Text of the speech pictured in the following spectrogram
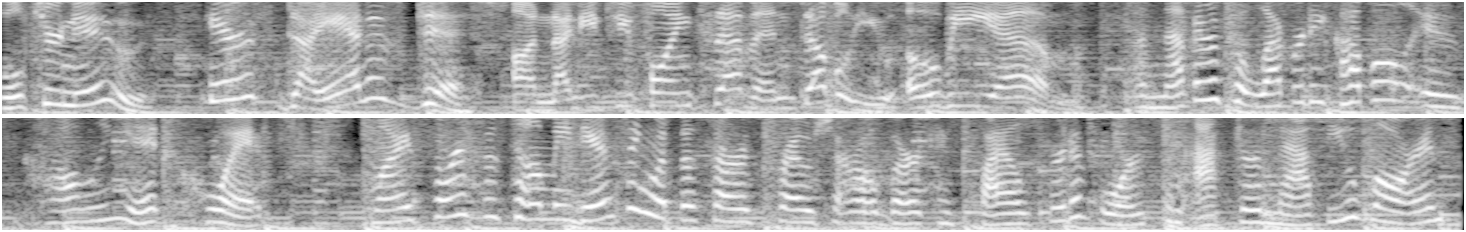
Culture News. Here's Diana's Dish on 92.7 WOBM. Another celebrity couple is calling it quits. My sources tell me Dancing with the Stars pro Cheryl Burke has filed for divorce from actor Matthew Lawrence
